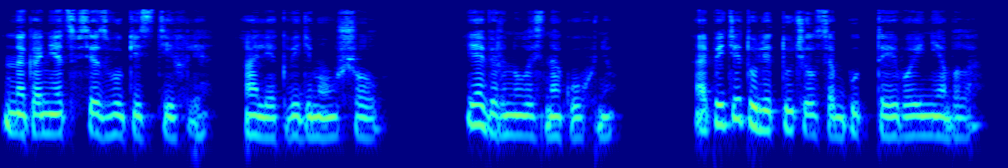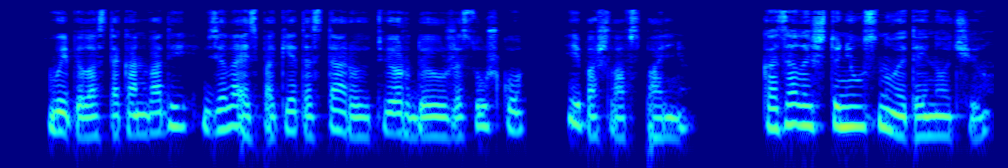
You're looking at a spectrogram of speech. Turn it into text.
Наконец все звуки стихли. Олег, видимо, ушел. Я вернулась на кухню. Аппетит улетучился, будто его и не было. Выпила стакан воды, взяла из пакета старую, твердую уже сушку и пошла в спальню. Казалось, что не усну этой ночью,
